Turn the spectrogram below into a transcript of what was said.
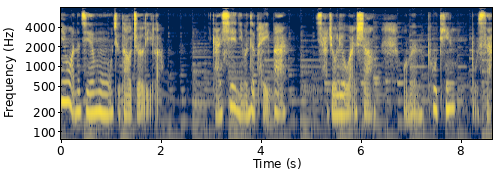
今晚的节目就到这里了，感谢你们的陪伴。下周六晚上，我们不听不散。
